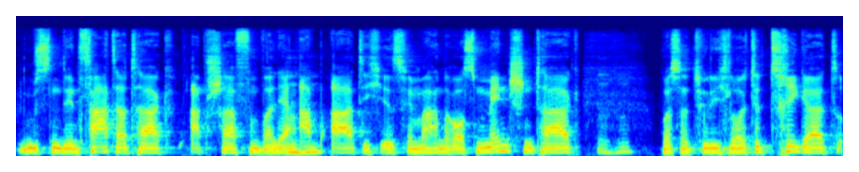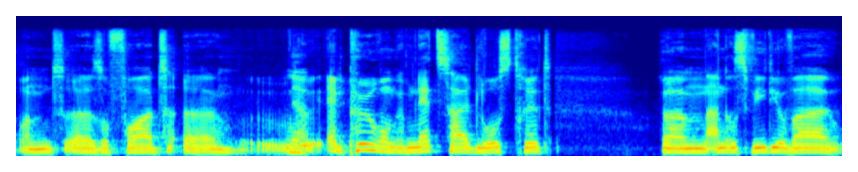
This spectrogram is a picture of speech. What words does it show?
müssen den Vatertag abschaffen, weil der mhm. abartig ist. Wir machen daraus Menschentag, mhm. was natürlich Leute triggert und äh, sofort äh, ja. Empörung im Netz halt lostritt. Ähm, ein anderes Video war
